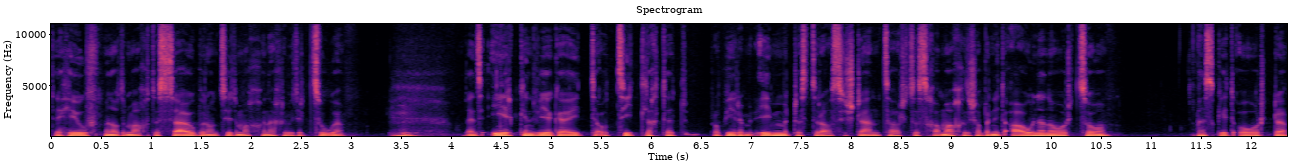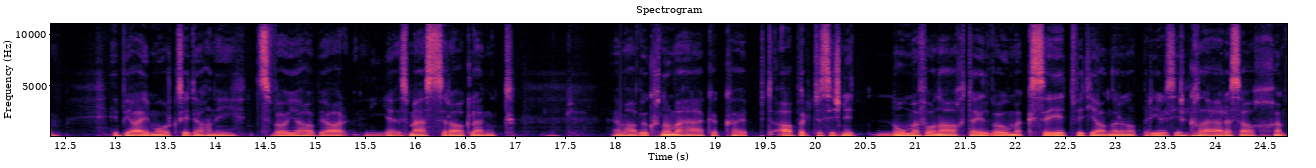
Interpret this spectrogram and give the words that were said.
Dann hilft man oder macht es selber und sie machen nachher wieder zu. Und wenn es irgendwie geht, auch zeitlich, dann probieren wir immer, dass der Assistenzarzt das kann machen kann. Das ist aber nicht an allen Orten so. Es gibt Orte, ich war einem Ort, da habe ich zweieinhalb Jahre nie ein Messer angelenkt. Ähm, habe wirklich nur Hägen gehabt. Aber das ist nicht nur von Nachteil, weil man sieht, wie die anderen operieren, sie erklären Sachen.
